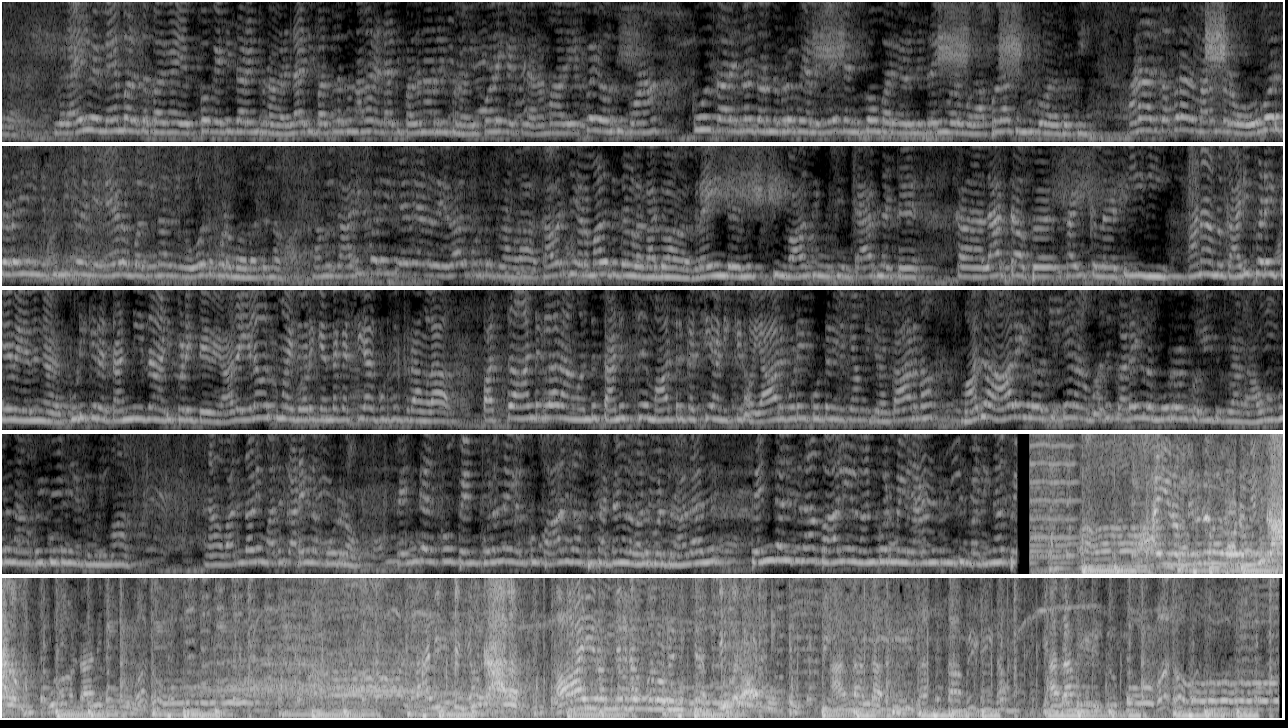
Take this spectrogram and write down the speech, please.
இந்த ரயில்வே மேம்பாலத்தை பாருங்க எப்போ கட்டி தரேன்னு சொன்னாங்க. ரெண்டாயிரத்தி பத்துல சொன்னாங்க ரெண்டாயிரத்தி பதினாறுல சொன்னாங்க. இப்போ கட்டல நம்ம அதை எப்போ யோசிப்போம்னா ஸ்கூல் காலேஜ்லாம் திறந்த பிறகு போய் அந்த கேட்ல நிற்போம் பாருங்க ரெண்டு ட்ரெயின் வரும்போது. அப்பதான் சிந்திப்போம் அதை பத்தி. ஆனா அதுக்கப்புறம் அதை மறந்துடும் ஒவ்வொரு தடவையும் நீங்க சிந்திக்க வேண்டிய நேரம் பாத்தீங்கன்னா அது நீங்க ஓட்டு போடும்போது மட்டும்தான். நம்மளுக்கு அடிப்படை தேவையானதை ஏதாவது கொடுத்து கவர்ச்சிகரமான திட்டங்களை காட்டுவாங்க. Grinder mixie washing machine tablet laptop cycle TV ஆனால் நமக்கு அடிப்படை தேவை எதுங்க? குடிக்கிற தண்ணி தான் அடிப்படை தேவை. அதை இலவசமாக இது வரைக்கும் எந்த கட்சியாக கொடுத்துருக்குறாங்களா? பத்து ஆண்டுகளாக நாங்கள் வந்து தனிச்சு மாற்று கட்சியாக நிற்கிறோம் யாரு கூட கூட்டணி நிற்காம நிற்கிறோம் காரணம் மது ஆலைகளை வச்சுட்டே நாங்கள் மது கடைகளை மூடுறோம்னு சொல்லிட்டு இருக்காங்க அவங்க கூட நாங்கள் போய் கூட்டணி வைக்க முடியுமா? நாங்கள் வந்தோடனே மது கடைகளை மூடுறோம். பெண்களுக்கும் பெண் குழந்தைகளுக்கும் பாதுகாப்பு சட்டங்களை வலுப்படுத்துறோம். அதாவது பெண்களுக்கு தான் பாலியல் வன்கொடுமைகள் நடந்துட்டு ஆயிரம் மிருகங்களோடு நின்றாலும் தனித்து நின்றாலும் ஆயிரம் மிருகங்களோடு நிற்கிற திமிரோடு நிற்கும். அதான்டா. அதான்.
